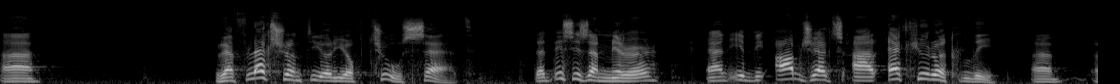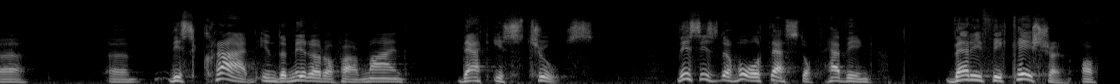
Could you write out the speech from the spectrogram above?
Uh, reflection theory of truth said that this is a mirror, and if the objects are accurately um, uh, um, described in the mirror of our mind, that is truth. This is the whole test of having verification of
